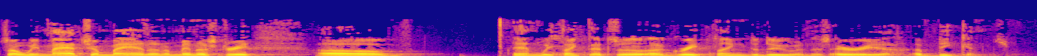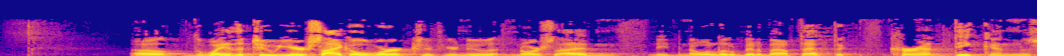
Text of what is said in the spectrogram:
So we match a man in a ministry, uh, and we think that's a, a, great thing to do in this area of deacons. Uh, the way the two year cycle works, if you're new at Northside and need to know a little bit about that, the current deacons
